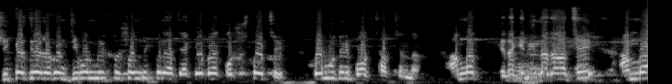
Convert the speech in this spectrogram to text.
শিক্ষার্থীরা যখন জীবন মৃত্যু সন্দিগ্ধ আছে, একেবারে অসুস্থ হচ্ছে, তবুও তিনি পথ ছাড়ছেন না। আমরা এটাকে নিন্দা জানাচ্ছি। আমরা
